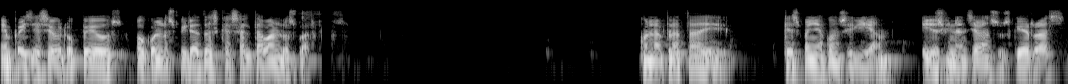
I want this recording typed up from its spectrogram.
en países europeos o con los piratas que asaltaban los barcos. Con la plata que España conseguía, ellos financiaban sus guerras,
